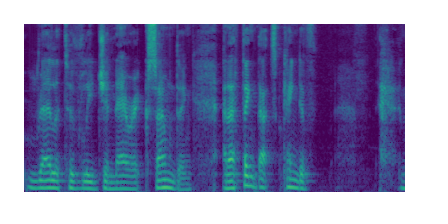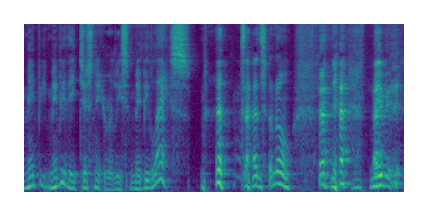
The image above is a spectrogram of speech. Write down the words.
relatively generic sounding, and I think that's kind of maybe maybe they just need to release maybe less. I don't know. maybe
